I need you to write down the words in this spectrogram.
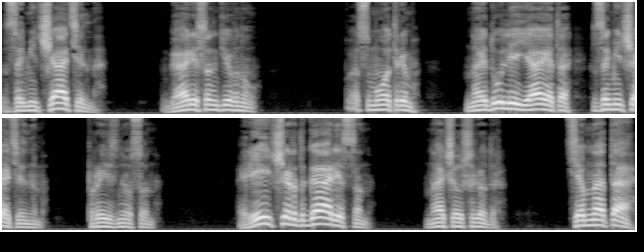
замечательно. Гаррисон кивнул. Посмотрим, найду ли я это замечательным, произнес он. Ричард Гаррисон, начал Шрёдер. Темнота.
